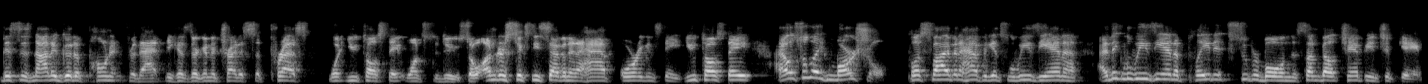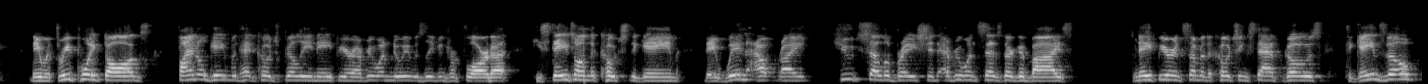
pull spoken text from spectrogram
This is not a good opponent for that because they're going to try to suppress what Utah State wants to do. So under 67 and a half, Oregon State, Utah State. I also like Marshall plus five and a half against Louisiana. I think Louisiana played its Super Bowl in the Sun Belt Championship game. They were three point dogs. Final game with head coach Billy Napier. Everyone knew he was leaving for Florida. He stays on to coach the game. They win outright. Huge celebration. Everyone says their goodbyes. Napier and some of the coaching staff goes to Gainesville,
